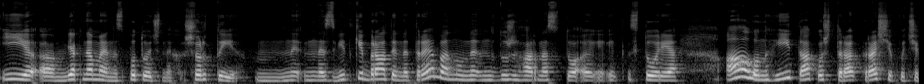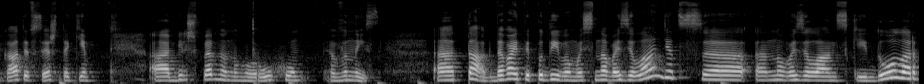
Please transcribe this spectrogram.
І, ем, як на мене, з поточних шорти не, звідки брати не треба, ну не, дуже гарна е, е, історія. А лонги також краще почекати все ж таки більш впевненого руху вниз. Е, Так, давайте подивимось новозеландець, е, е, новозеландський долар.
